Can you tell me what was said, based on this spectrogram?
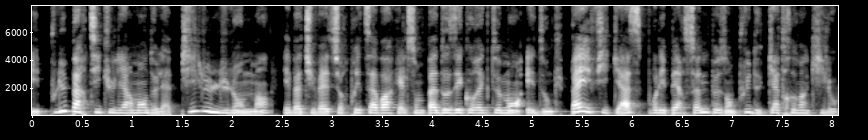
et plus particulièrement de la pilule du lendemain, eh ben tu vas être surpris de savoir qu'elles sont pas dosées correctement et donc pas efficaces pour les personnes pesant plus de 80 kg.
